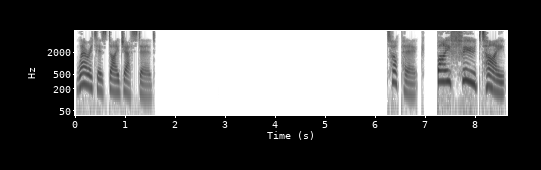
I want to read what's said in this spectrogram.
where it is digested. By food type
